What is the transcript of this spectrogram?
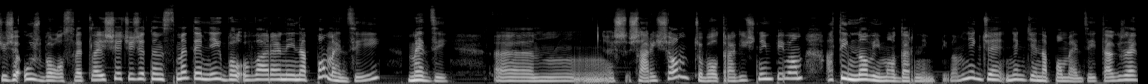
čiže už bolo svetlejšie, čiže ten smetný mních bol uvarený na pomedzi medzi um, šarišom, čo bol tradičným pivom, a tým novým moderným pivom. Niekde, niekde na pomedzi. Takže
